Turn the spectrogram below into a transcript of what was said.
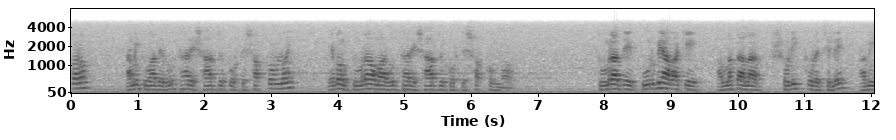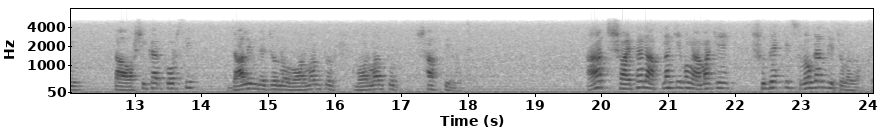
করো। আমি তোমাদের উদ্ধারে সাহায্য করতে সক্ষম নই এবং তোমরা আমার উদ্ধারে সাহায্য করতে সক্ষম নও। তোমরা যে পূর্বে আমাকে আল্লাহ তালার শরিক করেছিলে, আমি তা অস্বীকার করছি। জালিমদের জন্য মর্মান্তর মর্মান্তর শাস্তি রয়েছে। আজ শয়তান আপনাকে এবং আমাকে শুধু একটি স্লোগান দিয়ে চলে যাচ্ছে।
